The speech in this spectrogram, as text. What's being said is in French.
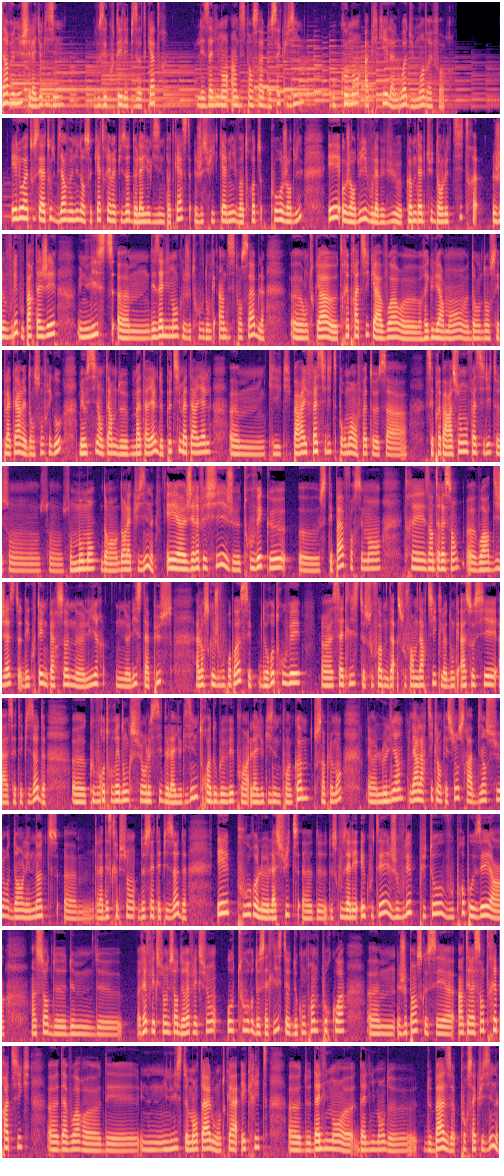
Bienvenue chez la Yogizine. Vous écoutez l'épisode 4, Les aliments indispensables de sa cuisine ou comment appliquer la loi du moindre effort. Hello à tous et à toutes, bienvenue dans ce quatrième épisode de la Yogizine podcast. Je suis Camille, votre hôte pour aujourd'hui. Et aujourd'hui, vous l'avez vu euh, comme d'habitude dans le titre, je voulais vous partager une liste euh, des aliments que je trouve donc indispensables en tout cas euh, très pratique à avoir euh, régulièrement dans, ses placards et dans son frigo, mais aussi en termes de matériel, de petits matériels qui, pareil, facilite pour moi en fait sa, ses préparations, facilite son, son, moment dans, dans, la cuisine. Et j'ai réfléchi et je trouvais que c'était pas forcément très intéressant, voire digeste, d'écouter une personne lire une liste à puces alors ce que je vous propose, c'est de retrouver euh, cette liste sous forme d'articles donc associés à cet épisode euh, que vous retrouverez donc sur le site de la Yogizine www.layogizine.com tout simplement. Euh, le lien vers l'article en question sera bien sûr dans les notes, la description de cet épisode. Et pour la suite de, ce que vous allez écouter, je voulais plutôt vous proposer un, sort de réflexion, une sorte de réflexion autour de cette liste, de comprendre pourquoi euh, je pense que c'est euh, intéressant, très pratique euh, d'avoir des, une, liste mentale ou en tout cas écrite d'aliments d'aliments de, de, base pour sa cuisine.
